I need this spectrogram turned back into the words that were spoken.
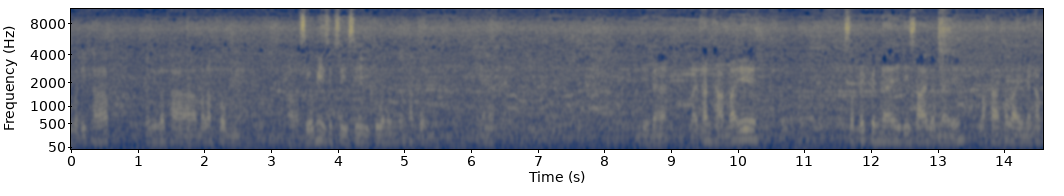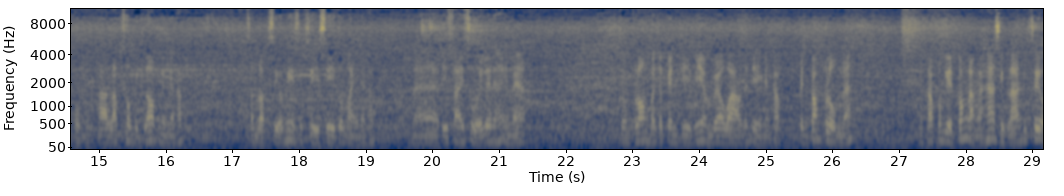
สวัสดีครับ วันนี้เราพามารับชมเสี่ยวมี่ 14C อีกตัวหนึ่งนะครับผมนะฮะนี่นะฮะหลายท่านถามว่าเอ๊ะสเปคเป็นไงดีไซน์แบบไหน ราคาเท่าไหร่นะครับ ผมพารับชมอีกรอบหนึ่งนะครับสำหรับเสี่ยวมี่ 14C ตัวใหม่นะครับนะดีไซน์สวยเลยนะฮะเห็นไหมฮะตรงกล้องก็จะเป็นพรีเมียมแวววาวนั่นเองนะครับ เป็นกล้องกลมนะ นะครับความละเอียดกล้องหลังอะ50 ล้านพิกเซล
